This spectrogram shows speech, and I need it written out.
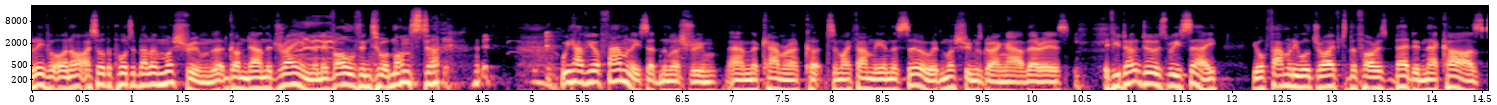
believe it or not, I saw the portobello mushroom that had gone down the drain and evolved into a monster. we have your family, said the mushroom, and the camera cut to my family in the sewer with mushrooms growing out of their ears. If you don't do as we say, your family will drive to the forest bed in their cars,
